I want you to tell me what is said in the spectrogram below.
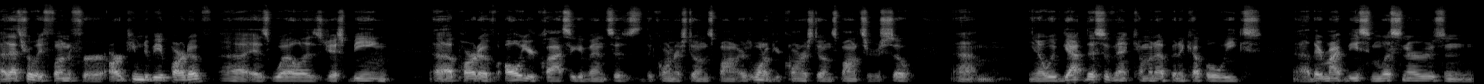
uh, that's really fun for our team to be a part of, uh, as well as just being uh, a part of all your classic events as the cornerstone sponsor, as one of your cornerstone sponsors. So, um, you know, we've got this event coming up in a couple of weeks. Uh, there might be some listeners and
